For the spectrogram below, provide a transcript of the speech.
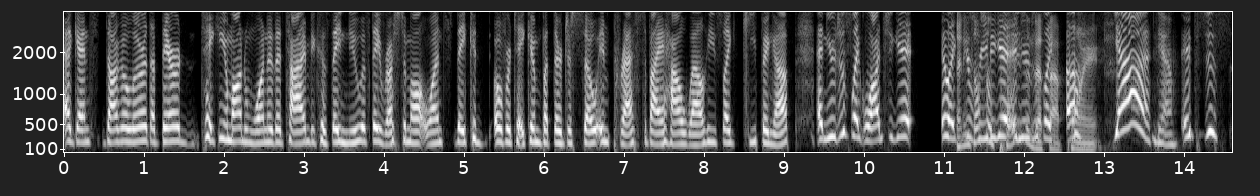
against Dagalur that they're taking him on one at a time because they knew if they rushed him all at once, they could overtake him, but they're just so impressed by how well he's like keeping up. And you're just like watching it, like and you're he's also reading it, and you're just at like, that point. yeah, Yeah. it's just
